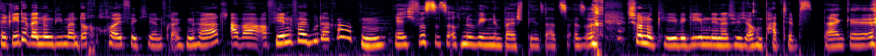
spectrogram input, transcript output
eine Redewendung, die man doch häufig hier in Franken hört. Aber auf jeden Fall gut erraten. Ja, ich wusste es auch nur wegen dem Beispielsatz. Also Schon okay, wir geben dir natürlich auch ein paar Tipps. danke.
